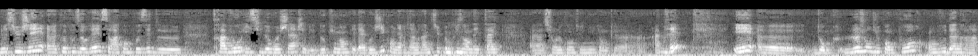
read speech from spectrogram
Le sujet euh, que vous aurez sera composé de travaux issus de recherches et de documents pédagogiques. On y reviendra un petit peu plus mhm. en détail euh, sur le contenu donc après. Et donc le jour du concours, on vous donnera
